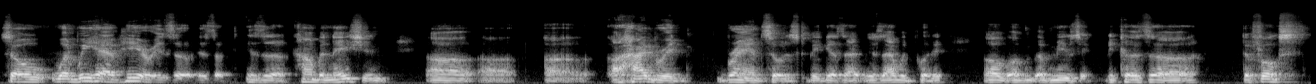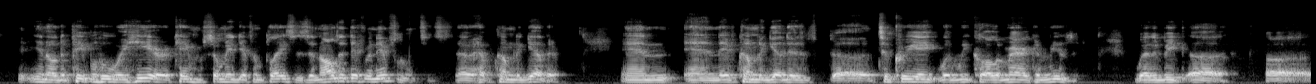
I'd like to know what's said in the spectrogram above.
So what we have here is a is a is a combination uh, uh, a hybrid brand, so to speak, as I as I would put it, of of, of music. Because uh, the folks, you know, the people who were here came from so many different places and all the different influences that have come together, and and they've come together uh, to create what we call American music, whether it be uh, uh,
